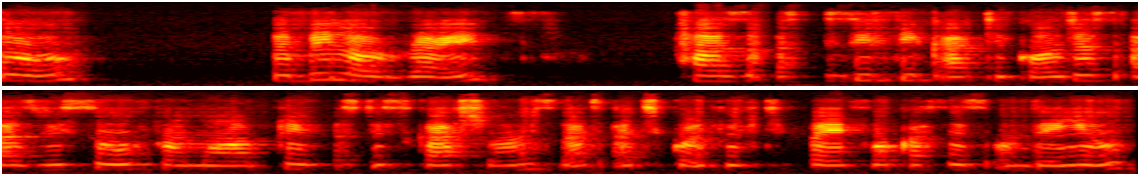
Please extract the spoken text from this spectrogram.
So, the Bill of Rights has a specific article, just as we saw from our previous discussions, that Article 55 focuses on the youth.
